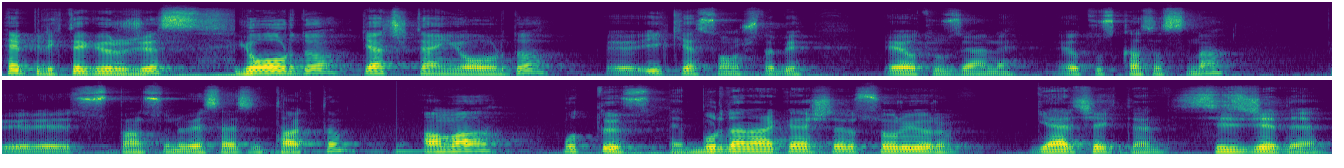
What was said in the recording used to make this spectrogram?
Hep birlikte göreceğiz. Yoğurdu, gerçekten yoğurdu. Ee, ilk kez sonuçta bir E30 yani E30 kasasına böyle süspansiyonu vesairesini taktım. Ama Mutluyuz. E, Buradan arkadaşlara soruyorum. Gerçekten sizce de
